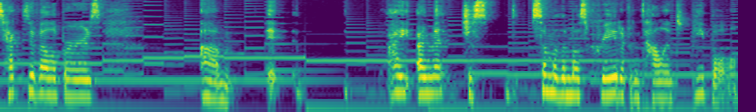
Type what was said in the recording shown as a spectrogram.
tech developers. Um it, I, I met just some of the most creative and talented people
